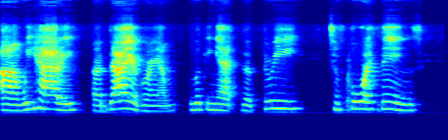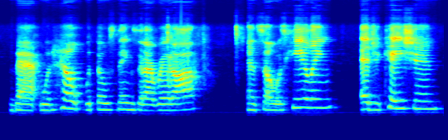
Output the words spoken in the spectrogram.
Um, we had a, a diagram looking at the three to four things that would help with those things that I read off. And so it was healing, education,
